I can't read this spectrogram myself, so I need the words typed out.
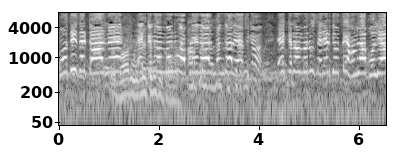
ਮੋਦੀ ਸਰਕਾਰ ਨੇ 1 ਨਵੰਬਰ ਨੂੰ ਆਪਣੇ ਨਾਲ ਪੰਗਾ ਲਿਆ ਸੀਗਾ। ਇੱਕ ਨਵੰਬਰ ਨੂੰ ਸੈਨੇਟ ਦੇ ਉੱਤੇ ਹਮਲਾ ਬੋਲਿਆ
